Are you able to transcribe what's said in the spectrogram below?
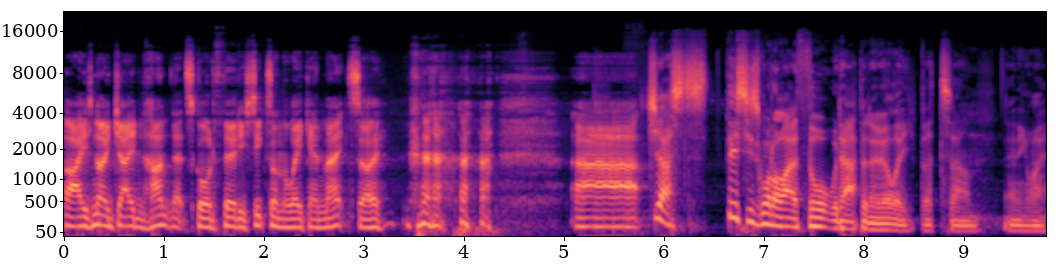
Uh, he's no Jayden Hunt that scored 36 on the weekend, mate. So. uh, Just this is what I thought would happen early. But um, anyway,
